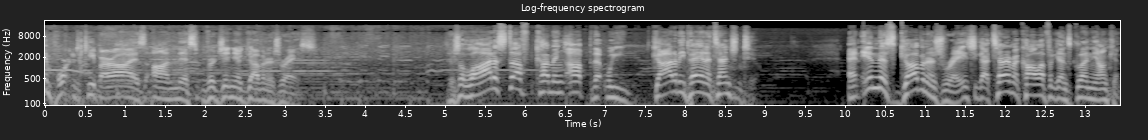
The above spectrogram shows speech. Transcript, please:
Important to keep our eyes on this Virginia governor's race. There's a lot of stuff coming up that we got to be paying attention to. And in this governor's race, you got Terry McAuliffe against Glenn Youngkin.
